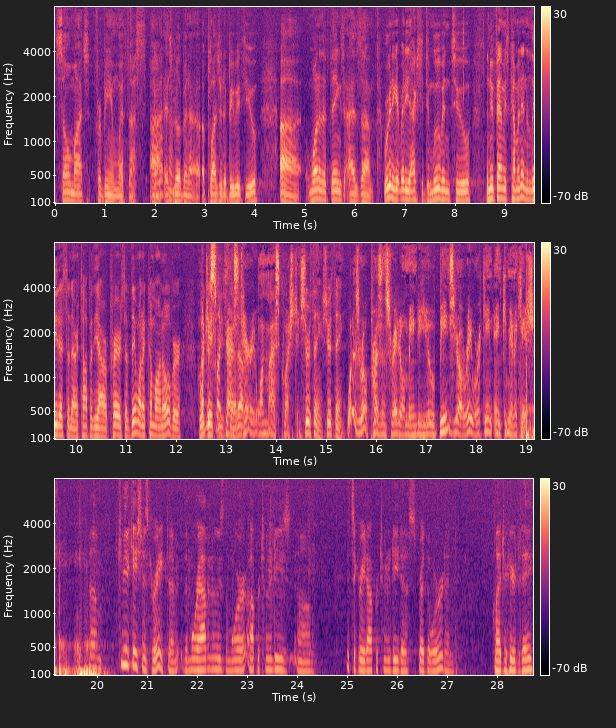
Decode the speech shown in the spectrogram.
so much for being with us. Uh, it's really been a, a, pleasure to be with you. Uh, one of the things, as um, we're going to get ready actually to move into the new families coming in and lead us in our top of the hour prayer. So if they want to come on over, We'll I'd just like to ask up. Terry one last question. Sure thing, sure thing. What does Real Presence Radio mean to you? Being Zero Ray working in communication. Um, communication is great. Uh, the more avenues, the more opportunities. Um, it's a great opportunity to spread the word, and glad you're here today,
